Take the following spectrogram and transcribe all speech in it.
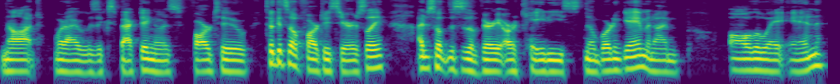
not what I was expecting. It was far too took itself far too seriously. I just hope this is a very arcadey snowboarding game, and I'm all the way in.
